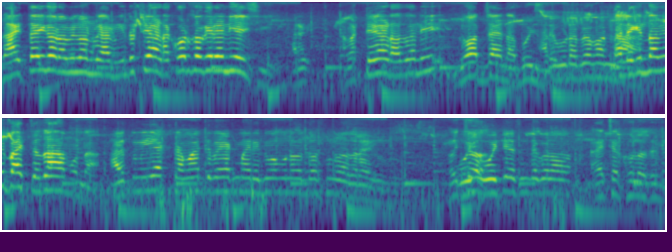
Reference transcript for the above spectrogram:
যাই তাই করো মিলন ভাই আমি কিন্তু টেয়াটা কর্জ করে নিয়ে আইছি। আরে আমার টেয়াটা জানি লজ যায় না বুঝছি? আরে ওটা ব্যাপার না। তাহলে কিন্তু আমি পাইতে যাব না। আরে তুমি একটা মার দেবে এক মারে তোমার মনে করো দশ পনেরো হাজার আয় করব। ওই ওইটা চিন্তা করো। আচ্ছা খোলো তুমি।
